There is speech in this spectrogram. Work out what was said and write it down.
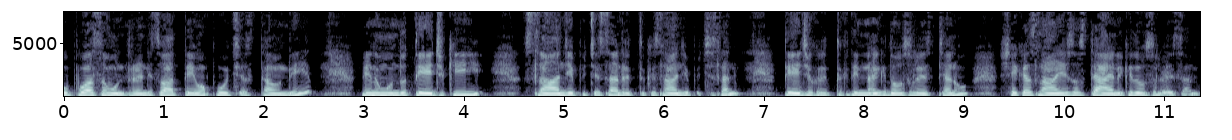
ఉపవాసం ఉంటారండి సో అత్తయ్య ఏమో పూజ చేస్తూ ఉంది. నేను ముందు తేజుకి స్నానం చేపించేసాను రిత్తుకి స్నానం చేపించేసాను తేజుకి రిత్తుకి తినడానికి దోశలు వేసాను శేఖర్ స్నానం చేసి వస్తే ఆయనకి దోశలు వేసాను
